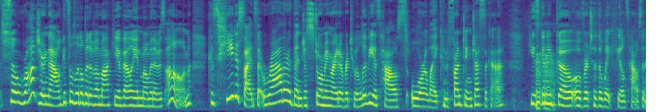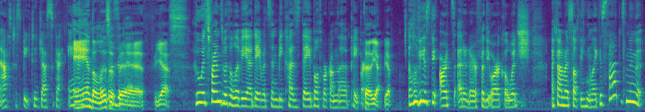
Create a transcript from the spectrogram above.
so Roger now gets a little bit of a Machiavellian moment of his own because he decides that rather than just storming right over to Olivia's house or like confronting Jessica. He's going to go over to the Wakefield's house and ask to speak to Jessica and, And Elizabeth. Yes. Who is friends with Olivia Davidson because they both work on the paper. Uh, yeah, yep. Olivia's the arts editor for the Oracle, which I found myself thinking, like, is that something that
